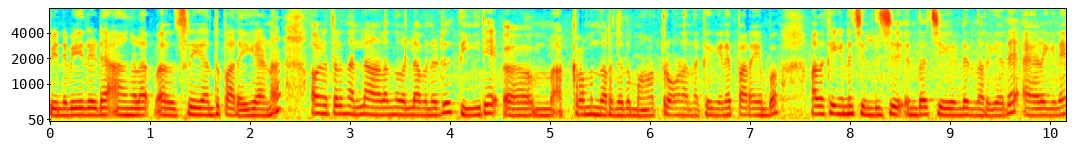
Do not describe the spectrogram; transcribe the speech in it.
പിന്നെ വേലയുടെ ആങ്ങള ശ്രീകാന്ത് പറയുകയാണ്. അവനത്ര നല്ല ആളൊന്നുമല്ല. അവനൊരു തീരെ അക്രമം നിറഞ്ഞത് മാത്രമാണ് എന്നൊക്കെ ഇങ്ങനെ പറയുമ്പോൾ അതൊക്കെ ഇങ്ങനെ ചിന്തിച്ച് എന്താ ചെയ്യേണ്ടതെന്ന് അറിയാതെ അയാളിങ്ങനെ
